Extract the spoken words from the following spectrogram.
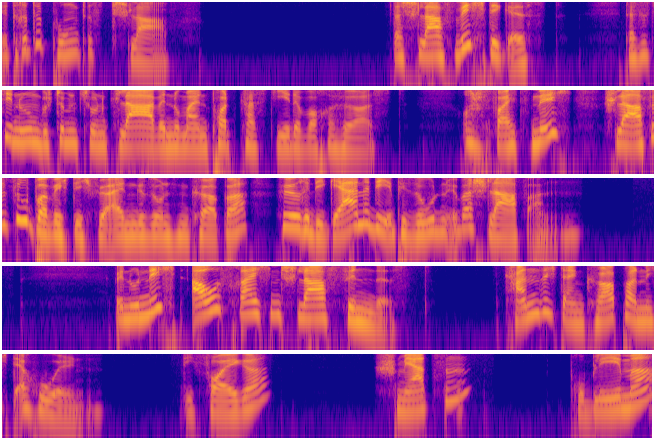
Der dritte Punkt ist Schlaf. Dass Schlaf wichtig ist, das ist dir nun bestimmt schon klar, wenn du meinen Podcast jede Woche hörst. Und falls nicht, Schlaf ist super wichtig für einen gesunden Körper, höre dir gerne die Episoden über Schlaf an. Wenn du nicht ausreichend Schlaf findest, kann sich dein Körper nicht erholen. Die Folge? Schmerzen, Probleme,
